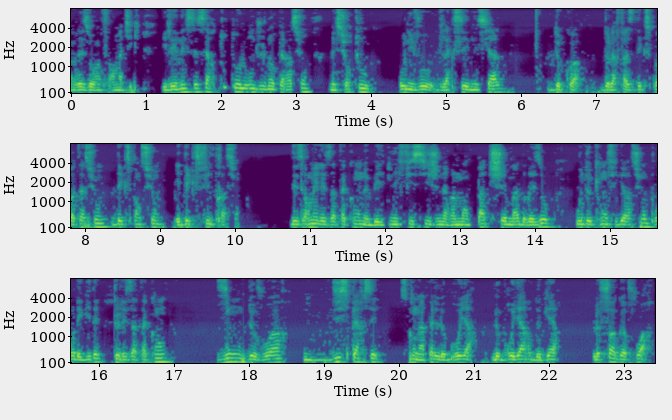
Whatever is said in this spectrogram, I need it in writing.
un réseau informatique. Il est nécessaire tout au long d'une opération, mais surtout au niveau de l'accès initial, de quoi? De la phase d'exploitation, d'expansion et d'exfiltration. Désormais, les attaquants ne bénéficient généralement pas de schéma de réseau ou de configuration pour les guider, que les attaquants vont devoir disperser ce qu'on appelle le brouillard, le brouillard de guerre, le fog of war.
